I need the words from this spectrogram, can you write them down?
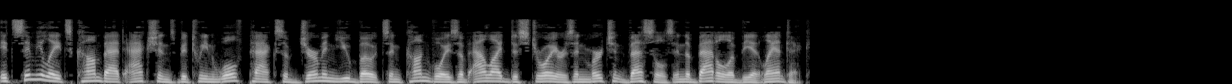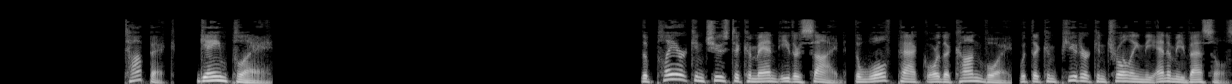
It simulates combat actions between wolf packs of German U-boats and convoys of Allied destroyers and merchant vessels in the Battle of the Atlantic. Gameplay The player can choose to command either side, the Wolfpack or the convoy, with the computer controlling the enemy vessels.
